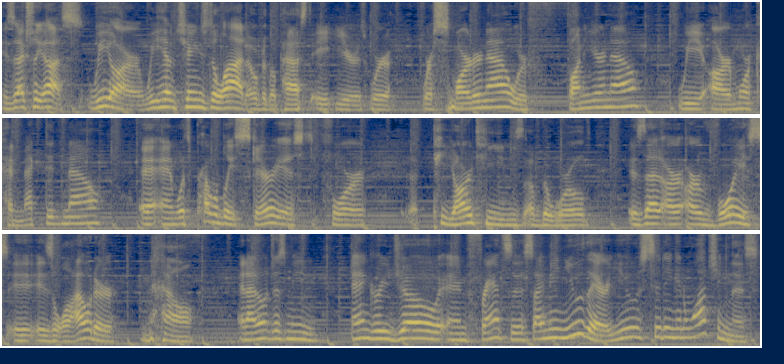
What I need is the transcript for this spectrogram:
is actually us. We are. We have changed a lot over the past eight years. We're, we're smarter now, we're funnier now, we are more connected now. And what's probably scariest for uh, PR teams of the world is that our, our voice is louder now. And I don't just mean Angry Joe and Francis, I mean you there, you sitting and watching this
